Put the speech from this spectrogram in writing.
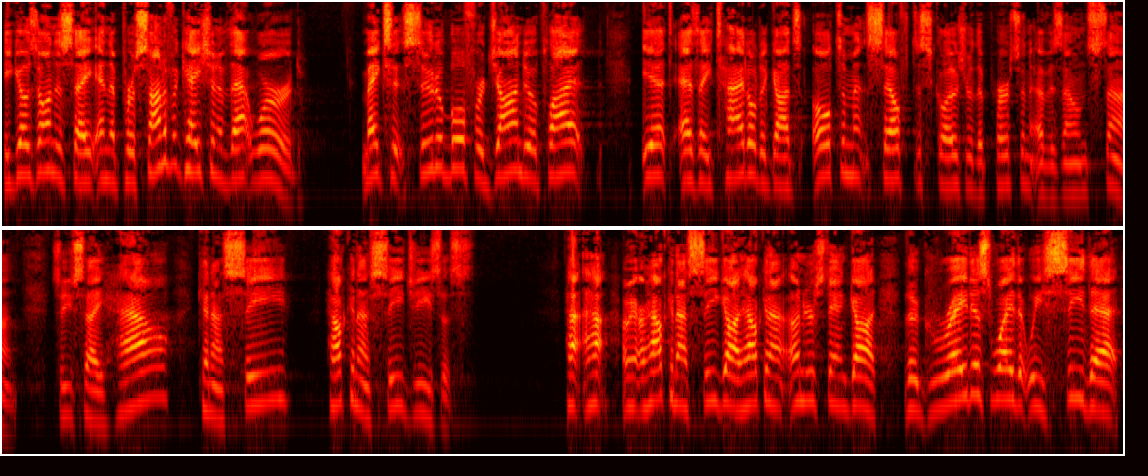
he goes on to say, and the personification of that word makes it suitable for John to apply it it as a title to God's ultimate self disclosure, the person of his own son. So you say, How can I see? How can I see Jesus? How, how, I mean, or how can I see God? How can I understand God? The greatest way that we see that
